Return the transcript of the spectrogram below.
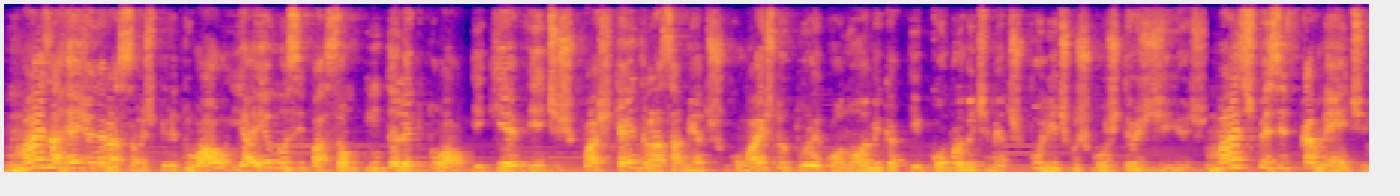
mais à regeneração espiritual e à emancipação intelectual, e que evites quaisquer entrelaçamentos com a estrutura econômica e comprometimentos políticos com os teus dias. Mais especificamente,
